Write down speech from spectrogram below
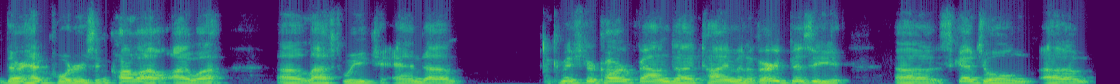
their headquarters in Carlisle, Iowa, uh, last week, and um, Commissioner Carr found time in a very busy schedule um,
